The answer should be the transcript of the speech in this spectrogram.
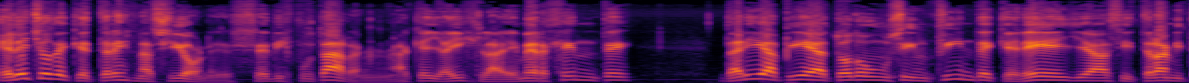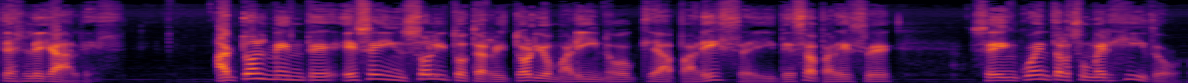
El hecho de que tres naciones se disputaran aquella isla emergente daría pie a todo un sinfín de querellas y trámites legales. Actualmente, ese insólito territorio marino que aparece y desaparece se encuentra sumergido,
